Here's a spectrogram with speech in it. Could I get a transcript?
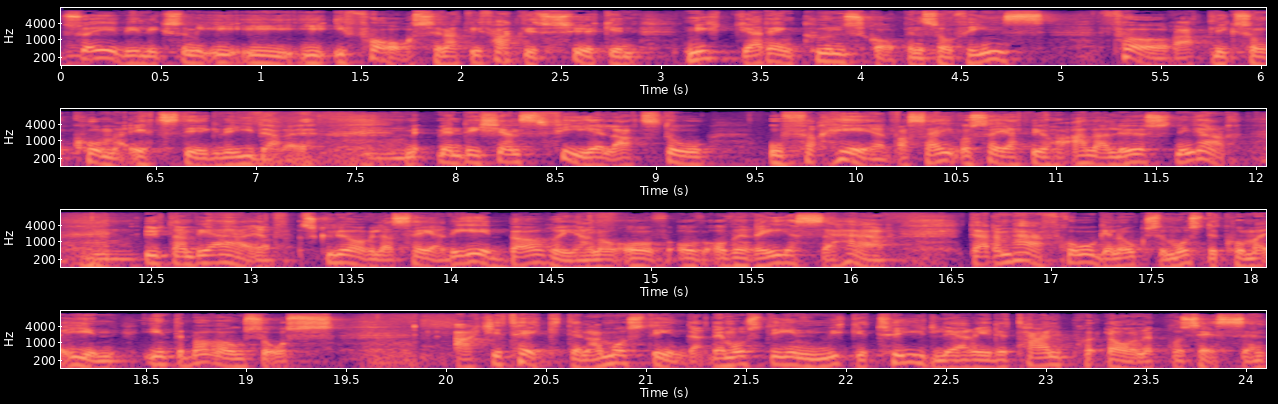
så är vi liksom i, i, i fasen att vi faktiskt försöker nyttja den kunskapen som finns för att liksom komma ett steg vidare. Men, men det känns fel att stå och förhäva sig och säga att vi har alla lösningar. Utan vi är, skulle jag vilja säga, vi är i början av, av, av en resa här där de här frågorna också måste komma in, inte bara hos oss. Arkitekterna måste in där, det måste in mycket tydligare i detaljplaneprocessen.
